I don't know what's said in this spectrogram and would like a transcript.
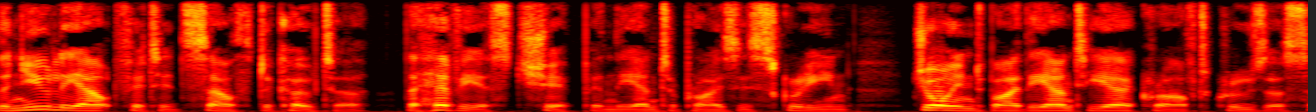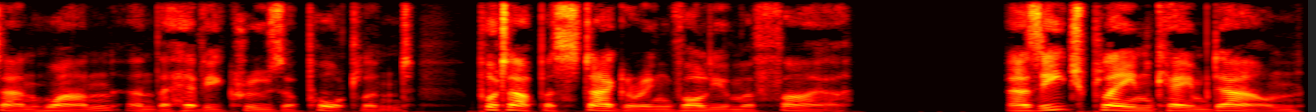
The newly outfitted South Dakota, the heaviest ship in the Enterprise's screen, joined by the anti aircraft cruiser San Juan and the heavy cruiser Portland, put up a staggering volume of fire. As each plane came down,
